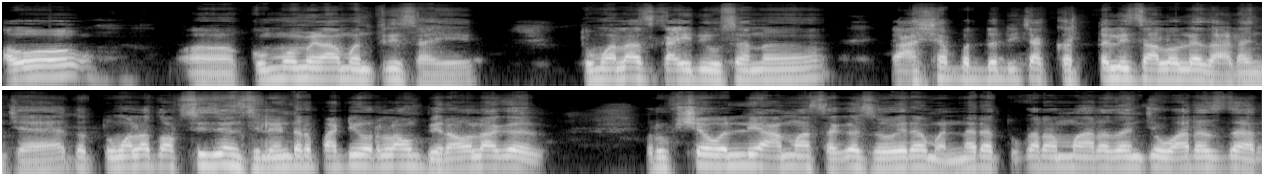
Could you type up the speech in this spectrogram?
अहो कुंभमेळा मंत्री साहेब तुम्हालाच काही दिवसानं अशा पद्धतीच्या कत्तली चालवल्या झाडांच्या तर तुम्हालाच ऑक्सिजन सिलेंडर पाठीवर लावून फिरावं लागेल. वृक्षवल्ली आम्हा सगळं सोयरा म्हणणाऱ्या तुकाराम महाराजांचे वारसदार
